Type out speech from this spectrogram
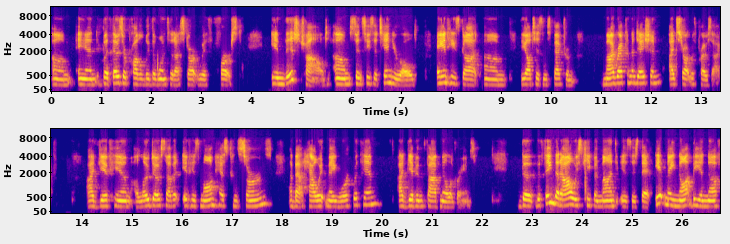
um, and but those are probably the ones that I start with first. In this child, um, since he's a 10-year-old and he's got um, the autism spectrum, my recommendation, I'd start with Prozac. I'd give him a low dose of it. If his mom has concerns about how it may work with him, I'd give him five milligrams. The, the thing that I always keep in mind is, is that it may not be enough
